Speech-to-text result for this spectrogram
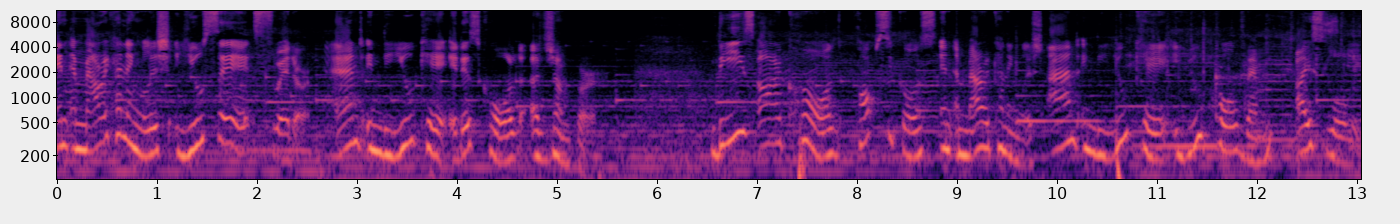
In American English, you say sweater, and in the UK, it is called a jumper. These are called popsicles in American English and in the UK you call them ice lolly.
